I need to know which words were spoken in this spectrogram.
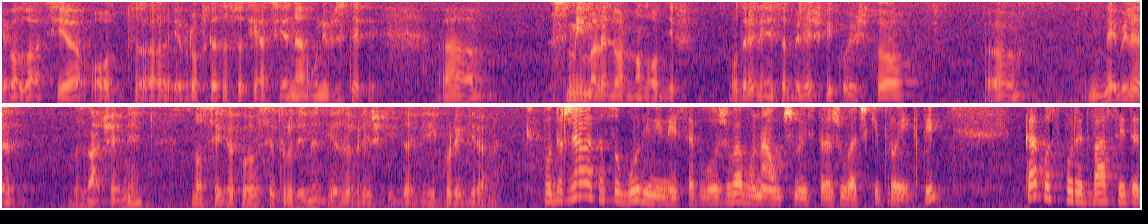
евалуација од Европската асоциација на универзитети сме имале нормално од нив одредени забелешки кои што не биле значајни, но секако се трудиме тие забелешки да ги коригираме. Во државата со години не се вложува во научно-истражувачки проекти. Како според вас ете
